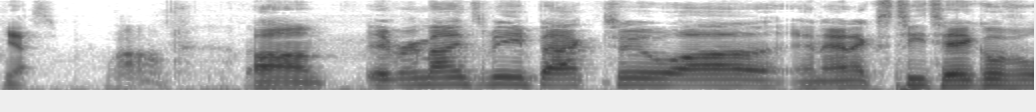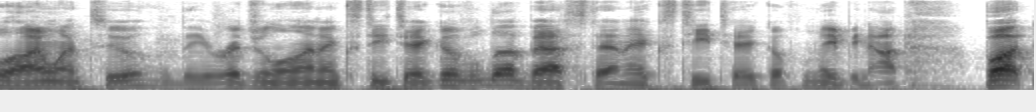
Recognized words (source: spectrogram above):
yes. Wow. Um, it reminds me back to uh, an NXT takeover I went to, the original NXT takeover, the best NXT takeover, maybe not, but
